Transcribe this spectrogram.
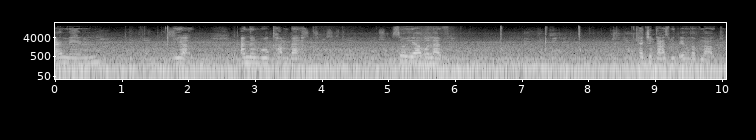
And then yeah. And then we'll come back. so yeah we'll have catch you guys within the vlog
